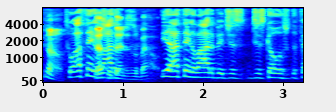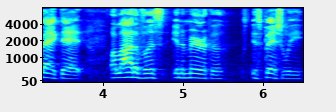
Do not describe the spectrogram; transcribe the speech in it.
No. So I think that's a lot what of, that is about. Yeah, I think a lot of it just just goes with the fact that a lot of us in America, especially,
